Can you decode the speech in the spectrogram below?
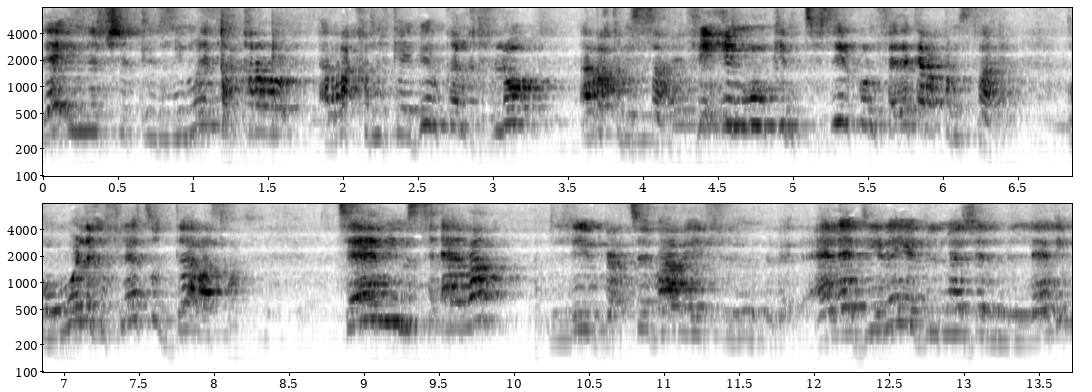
دائما في التلميذ كنقراو الرقم الكبير وكنغفلوا الرقم الصغير. في حين ممكن التفسير يكون في هذاك الرقم الصغير. وهو الغفلات والدراسة. ثاني مسألة اللي باعتباري على دراية بالمجال الملالي.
